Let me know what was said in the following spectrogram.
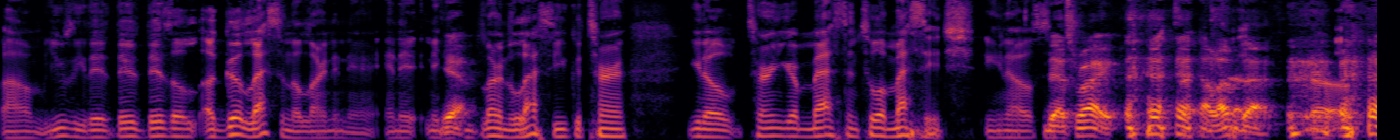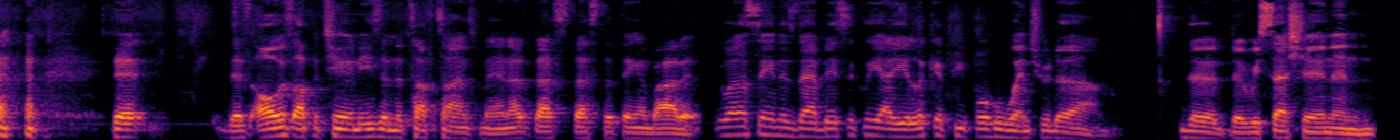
Um, usually there's there's, there's a, a good lesson to learn in there, and, it, and if yeah. you learn the lesson, you could turn you know, turn your mess into a message, you know. So, That's right. I love that. Uh, that there's always opportunities in the tough times, man. That, that's that's the thing about it. What I'm saying is that basically, uh, you look at people who went through the um, the the recession and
